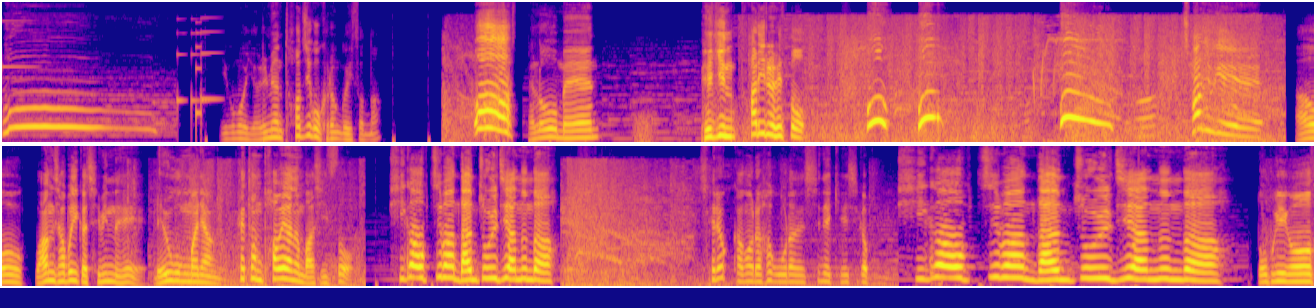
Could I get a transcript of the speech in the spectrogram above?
우! 이거 뭐 열면 터지고 그런 거 있었나? 어! 헬로우 맨. 백인 파리를 했어. 오! 오! 오! 차주게. 아우 왕 잡으니까 재밌네. 레오공 마냥 패턴 파괴하는 맛이 있어. 피가 없지만 난 쫄지 않는다. 체력 강화를 하고 오라는 신의 계시가 분명. 피가 없지만 난 쫄지 않는다. 더블갱어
